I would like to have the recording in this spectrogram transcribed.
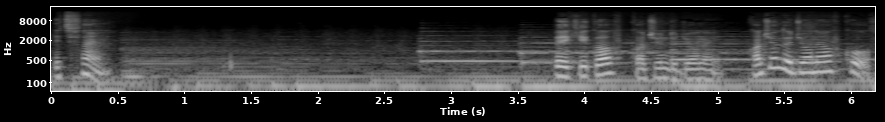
It's fine. Play kickoff, continue the journey. Continue the journey, of course.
